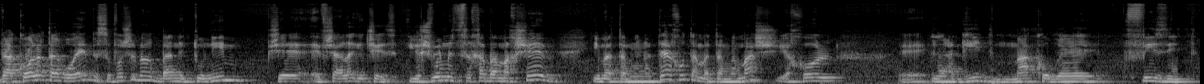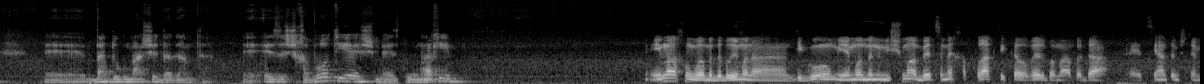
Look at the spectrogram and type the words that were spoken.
והכל אתה רואה בסופו של דבר בנתונים שאפשר להגיד שיושבים אצלך במחשב, אם אתה מנתח אותם, אתה ממש יכול אה, להגיד מה קורה פיזית אה, בדוגמה שדגמת. איזה שכבות יש, מאיזה עומקים. אם אנחנו כבר מדברים על הדיגום, יהיה מאוד מעניין לשמוע בעצם איך הפרקטיקה עובדת במעבדה. ציינתם שאתם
